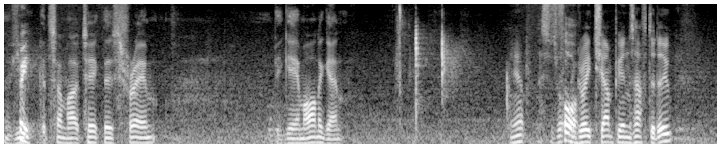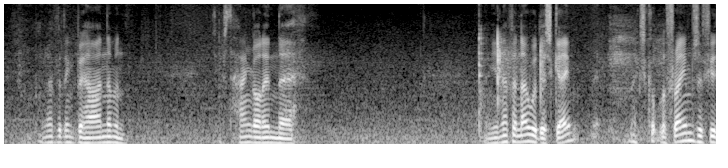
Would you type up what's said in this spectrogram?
If Three. you could somehow take this frame, be game on again. Yep, this is what Four. the great champions have to do. Put everything behind them and just hang on in there. And you never know with this game. Next couple of frames, if you're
